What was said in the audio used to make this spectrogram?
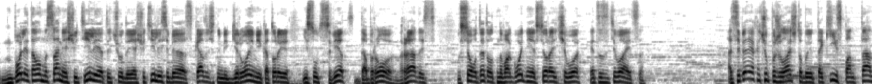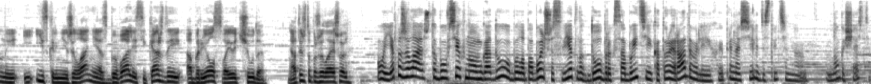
Более того, мы сами ощутили это чудо и ощутили себя сказочными героями, которые несут свет, добро, радость все вот это вот новогоднее, все ради чего это затевается. От себя я хочу пожелать, чтобы такие спонтанные и искренние желания сбывались, и каждый обрел свое чудо. А ты что пожелаешь, Оль? Ой, я пожелаю, чтобы у всех в новом году было побольше светлых, добрых событий, которые радовали их и приносили действительно много счастья.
